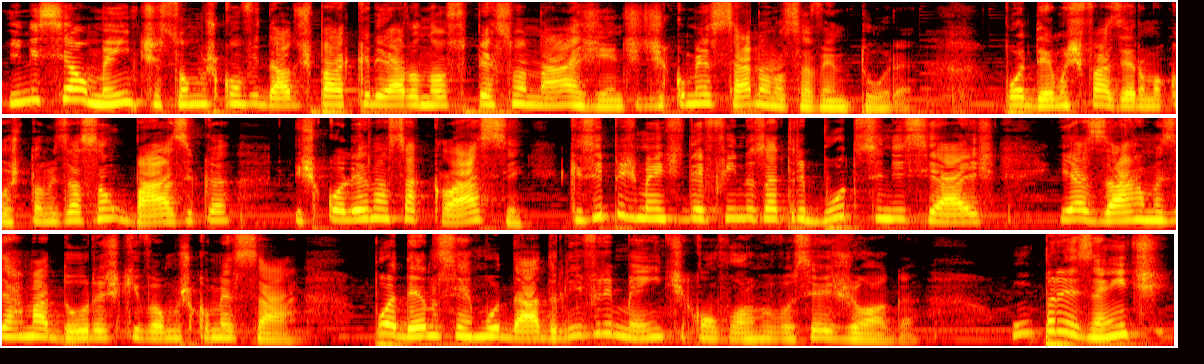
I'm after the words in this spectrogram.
Inicialmente, somos convidados para criar o nosso personagem antes de começar a nossa aventura. Podemos fazer uma customização básica, escolher nossa classe, que simplesmente define os atributos iniciais e as armas e armaduras que vamos começar, podendo ser mudado livremente conforme você joga. Um presente,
